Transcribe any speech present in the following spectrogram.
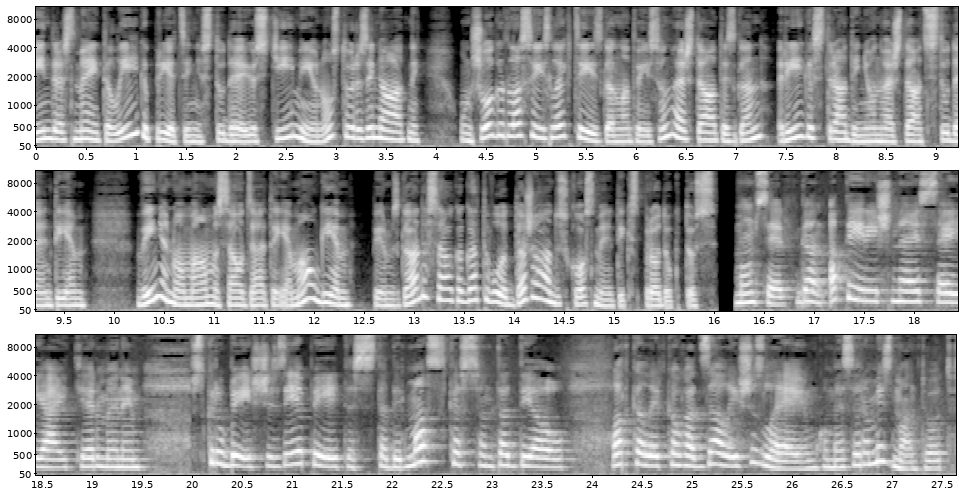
Indras meita Līga prieciņa studējusi ķīmiju un uztura zinātni, un šogad lasīs lekcijas gan Latvijas universitātes, gan Rīgas Stradiņu universitātes studentiem. Viņa no mammas audzētajiem augiem pirms gada sāka gatavot dažādus kosmētikas produktus. Mums ir gan attīrīšanai, sejai, ķermenim, skrubīši, ziepītes, tad ir maskas, un tad jau atkal ir kaut kāda zālīša uzlējuma, ko mēs varam izmantot.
